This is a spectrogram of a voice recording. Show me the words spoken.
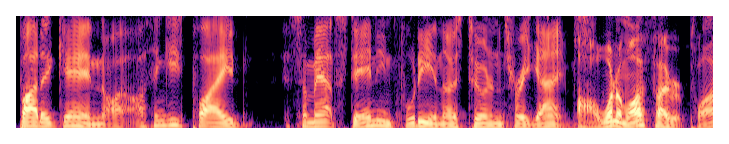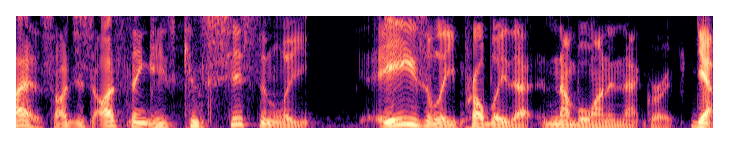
But again, I, I think he's played some outstanding footy in those 203 games. Oh, one of my favourite players. I just I think he's consistently, easily, probably that number one in that group. Yeah,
